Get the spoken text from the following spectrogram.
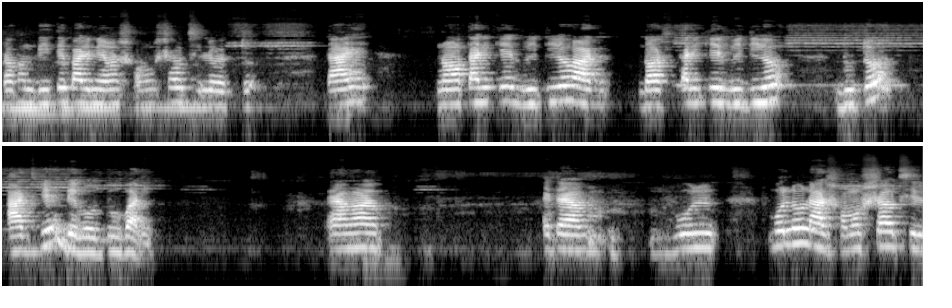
তখন দিতে পারিনি, আমার সমস্যাও ছিল একটু। তাই ন তারিখের ভিডিও আর দশ তারিখের ভিডিও দুটো আজকে দেব দুবারই। আমার এটা ভুল, বলুন আর সমস্যাও ছিল।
